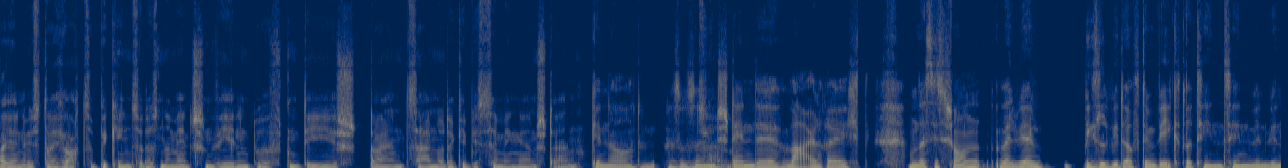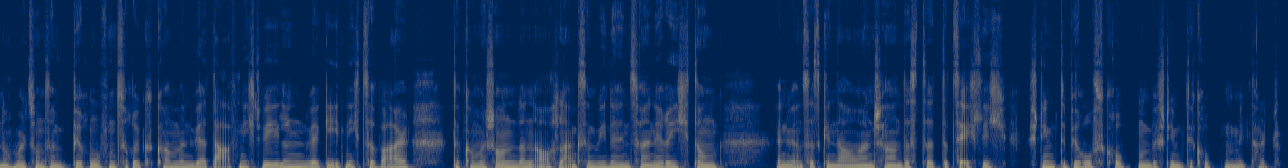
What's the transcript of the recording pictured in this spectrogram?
War ja in Österreich auch zu Beginn so, dass nur Menschen wählen durften, die Steuern zahlen oder gewisse Menge an Steuern. Genau, also so ein Ständewahlrecht. Und das ist schon, weil wir ein bisschen wieder auf dem Weg dorthin sind. Wenn wir nochmal zu unseren Berufen zurückkommen, wer darf nicht wählen, wer geht nicht zur Wahl, da kommen wir schon dann auch langsam wieder in so eine Richtung, wenn wir uns das genau anschauen, dass da tatsächlich bestimmte Berufsgruppen, bestimmte Gruppen mit halt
